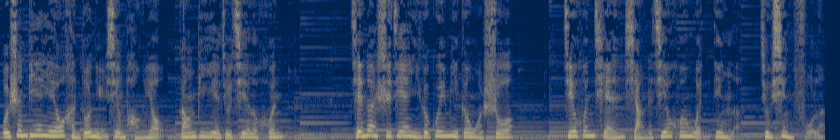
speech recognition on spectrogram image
我身边也有很多女性朋友，刚毕业就结了婚。前段时间，一个闺蜜跟我说，结婚前想着结婚稳定了就幸福了，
